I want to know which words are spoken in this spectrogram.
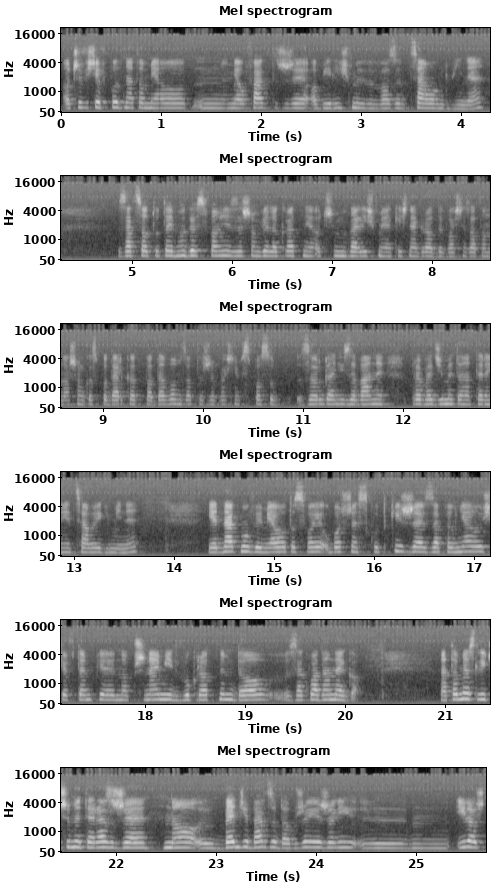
Oczywiście wpływ na to miało, mm, miał fakt, że objęliśmy wywozem całą gminę, za co tutaj mogę wspomnieć, zresztą wielokrotnie otrzymywaliśmy jakieś nagrody właśnie za tą naszą gospodarkę odpadową, za to, że właśnie w sposób zorganizowany prowadzimy to na terenie całej gminy. Jednak mówię, miało to swoje uboczne skutki, że zapełniały się w tempie no, przynajmniej dwukrotnym do zakładanego. Natomiast liczymy teraz, że no, będzie bardzo dobrze, jeżeli y, ilość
